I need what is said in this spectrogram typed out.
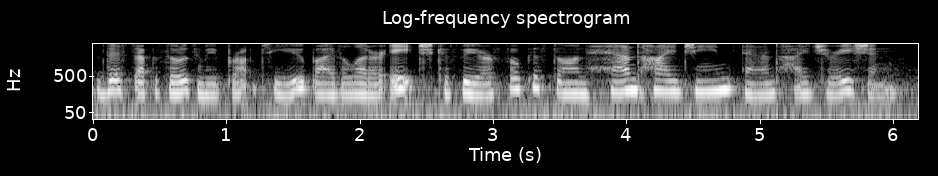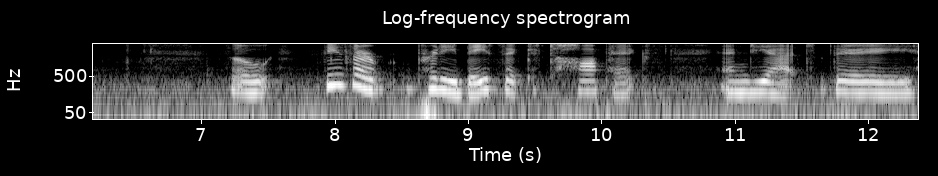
this episode is going to be brought to you by the letter H because we are focused on hand hygiene and hydration. So, these are pretty basic topics, and yet they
